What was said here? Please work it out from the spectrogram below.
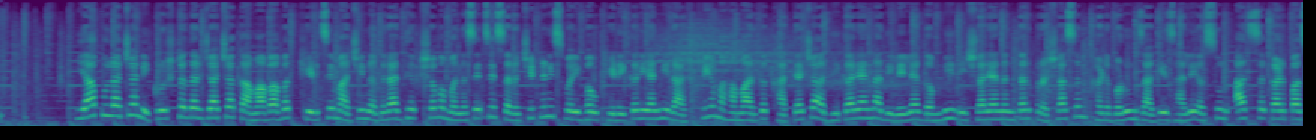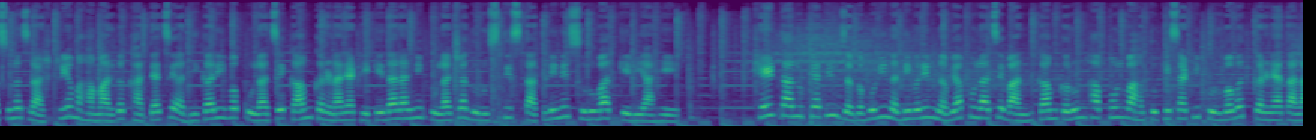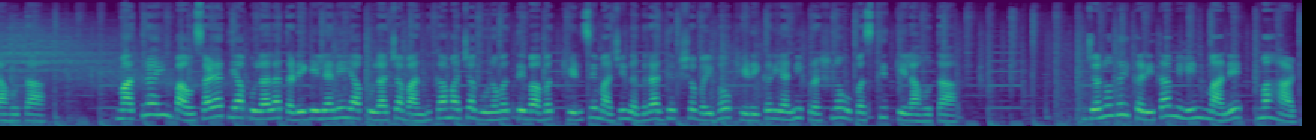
या पुलाच्या निकृष्ट दर्जाच्या कामाबाबत खेडचे माजी नगराध्यक्ष व मनसेचे सरचिटणीस वैभव खेडेकर यांनी राष्ट्रीय महामार्ग खात्याच्या अधिकाऱ्यांना दिलेल्या गंभीर इशाऱ्यानंतर प्रशासन खडबडून जागे झाले असून आज सकाळपासूनच राष्ट्रीय महामार्ग खात्याचे अधिकारी व पुलाचे काम करणाऱ्या ठेकेदारांनी पुलाच्या दुरुस्तीस तातडीने सुरुवात केली आहे. खेड तालुक्यातील जगबुडी नदीवरील नव्या पुलाचे बांधकाम करून हा पूल वाहतुकीसाठी पूर्ववत करण्यात आला होता. मात्र ऐन पावसाळ्यात या पुलाला तडे गेल्याने या पुलाच्या बांधकामाच्या गुणवत्तेबाबत खेडचे माजी नगराध्यक्ष वैभव खेडेकर यांनी प्रश्न उपस्थित केला होता. जनोदय करिता मिलिंद माने महाड.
